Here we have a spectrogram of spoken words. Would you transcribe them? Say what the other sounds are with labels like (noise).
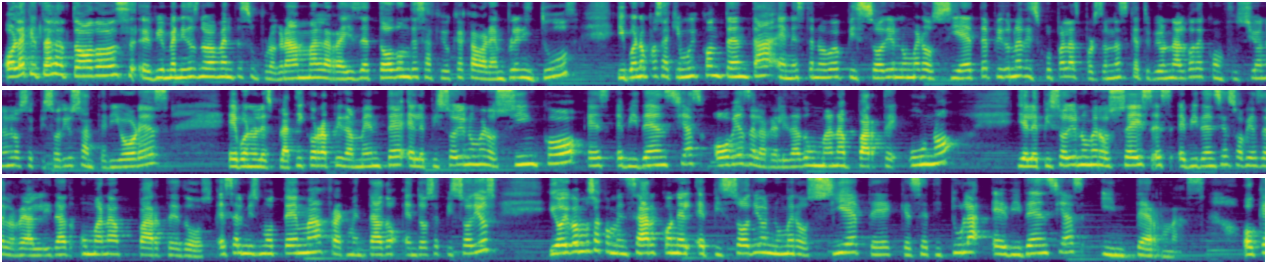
Hola, ¿qué tal a todos? Eh, bienvenidos nuevamente a su programa La raíz de todo, un desafío que acabará en plenitud. Y bueno, pues aquí muy contenta en este nuevo episodio número 7. Pido una disculpa a las personas que tuvieron algo de confusión en los episodios anteriores. Eh, bueno, les platico rápidamente. El episodio número 5 es Evidencias obvias de la realidad humana, parte 1 y el episodio número 6 es Evidencias obvias de la realidad humana, parte 2. Es el mismo tema fragmentado en dos episodios y hoy vamos a comenzar con el episodio número 7 que se titula Evidencias internas. ¿Ok?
